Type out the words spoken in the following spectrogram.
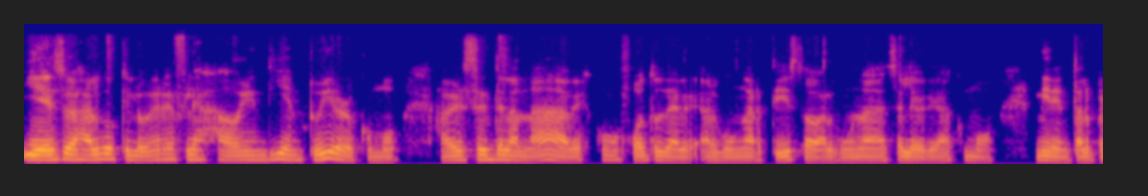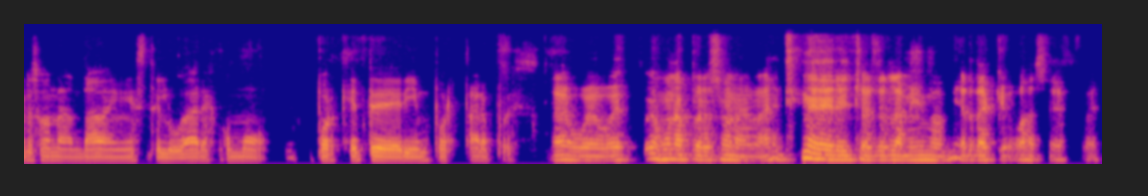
y eso es algo que lo he reflejado hoy en día en Twitter, como a veces de la nada ves como fotos de al- algún artista o alguna celebridad como, miren, tal persona andaba en este lugar, es como, ¿por qué te debería importar? Pues, Ah, huevo, es, es una persona, maje, tiene derecho a hacer la misma mierda que vos haces, pues.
